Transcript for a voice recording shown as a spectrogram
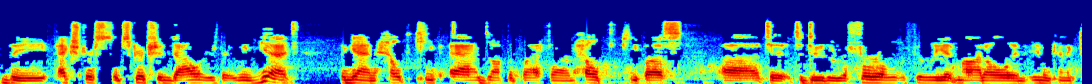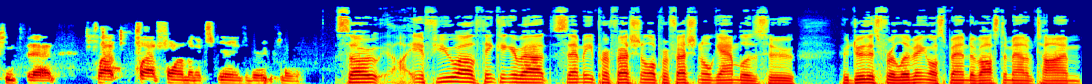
the extra subscription dollars that we get, again, help keep ads off the platform, help keep us uh, to, to do the referral affiliate model and, and kind of keep that plat- platform and experience very clean. So, if you are thinking about semi-professional or professional gamblers who who do this for a living or spend a vast amount of time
